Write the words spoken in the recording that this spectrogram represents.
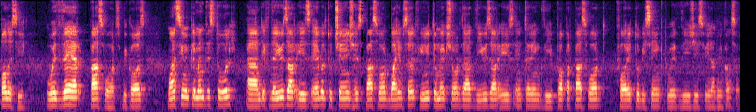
policy with their passwords because once you implement this tool and if the user is able to change his password by himself you need to make sure that the user is entering the proper password for it to be synced with the G Suite admin console.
